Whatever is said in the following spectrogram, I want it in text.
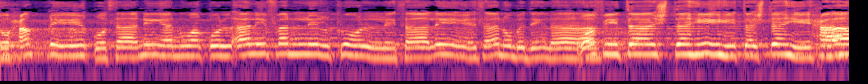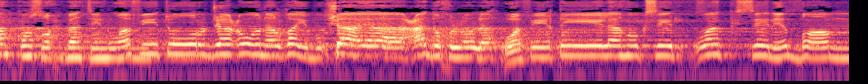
يحقق ثانيا وقل ألفا للكل ثالثا نبدلا وفي تشتهيه تشتهي حق صحبة وفي ترجعون الغيب شايع دخللا وفي قيل اكسر واكسر الضم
